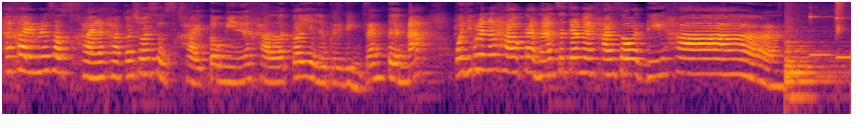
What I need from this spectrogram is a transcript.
ถ้าใครไม่ subscribe นะคะ ก็ช่วย subscribe ตรงนี้นะคะ แล้วก็อย่าลืมกระดิ่งแจ้งเตือนนะ วันนี้ไปแล้วนะคะกาสหน้าเจอกันใหม่ค่ะสวัสดีค่ะ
